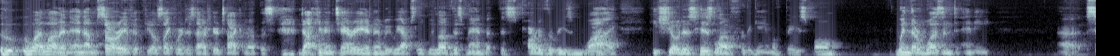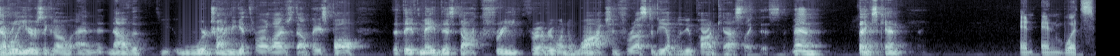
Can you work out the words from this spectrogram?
who, who I love, and, and I'm sorry if it feels like we're just out here talking about this documentarian and we, we absolutely love this man, but this is part of the reason why he showed us his love for the game of baseball when there wasn't any uh, several years ago. And now that we're trying to get through our lives without baseball, that they've made this doc free for everyone to watch and for us to be able to do podcasts like this. Man, thanks, Ken. And and what's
